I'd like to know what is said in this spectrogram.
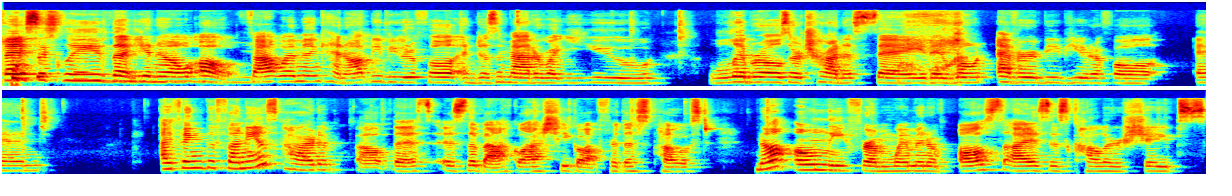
Basically, that, you know, oh, fat women cannot be beautiful, and doesn't matter what you liberals are trying to say, they won't ever be beautiful. And I think the funniest part about this is the backlash he got for this post, not only from women of all sizes, colors, shapes,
